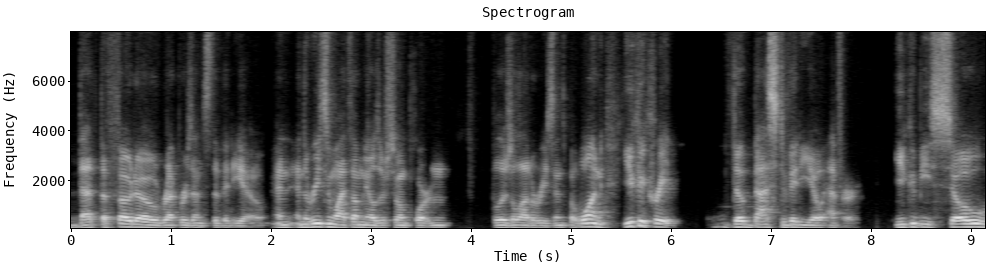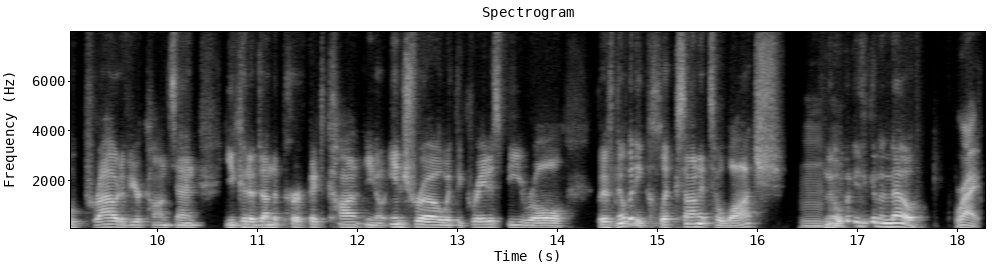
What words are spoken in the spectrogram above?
that the photo represents the video. And, and the reason why thumbnails are so important, well, there's a lot of reasons, but one, you could create the best video ever you could be so proud of your content. You could have done the perfect con you know intro with the greatest b-roll but if nobody clicks on it to watch mm-hmm. nobody's going to know. Right.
